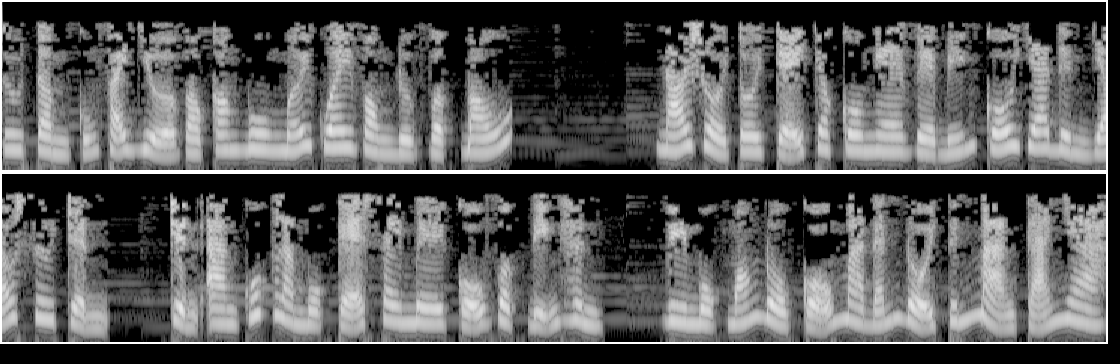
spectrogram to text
sưu tầm cũng phải dựa vào con buôn mới quay vòng được vật báu. Nói rồi tôi kể cho cô nghe về biến cố gia đình giáo sư Trịnh. Trịnh An Quốc là một kẻ say mê cổ vật điển hình, vì một món đồ cổ mà đánh đổi tính mạng cả nhà.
